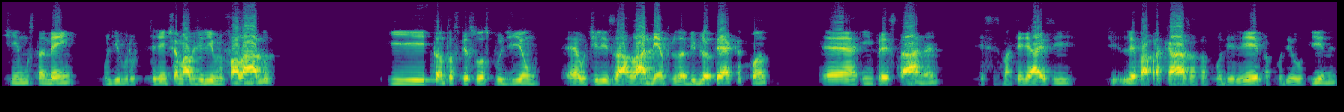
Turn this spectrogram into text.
tínhamos também o livro que a gente chamava de livro falado, e tanto as pessoas podiam é, utilizar lá dentro da biblioteca, quanto é, emprestar né, esses materiais e levar para casa para poder ler, para poder ouvir, né?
